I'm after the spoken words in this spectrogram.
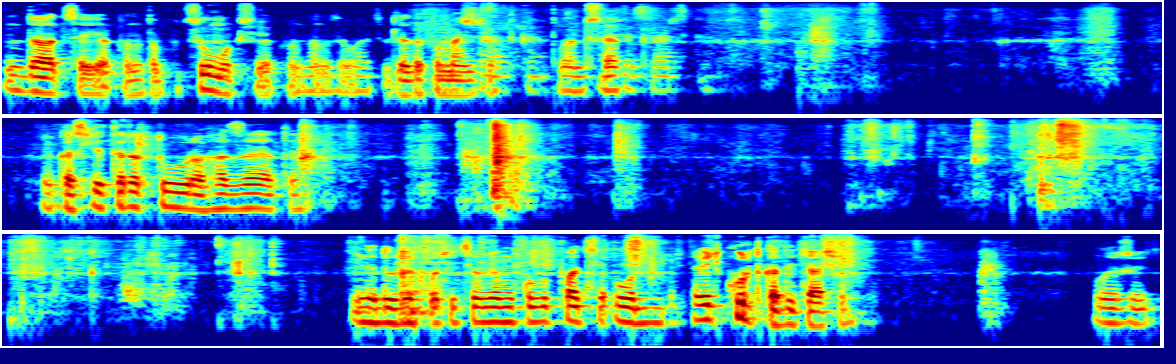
Да, це як воно там, підсумок, чи як воно називається, для документів. Планшетка. Планшет. Якась література, газети. Не дуже хочеться в ньому колупатися. О, навіть куртка дитяча. Лежить.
